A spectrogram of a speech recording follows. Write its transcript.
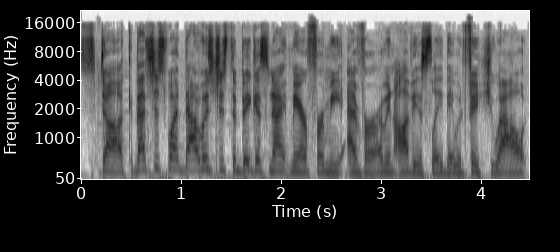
Stuck. That's just what that was just the biggest nightmare for me ever. I mean, obviously they would fish you out,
